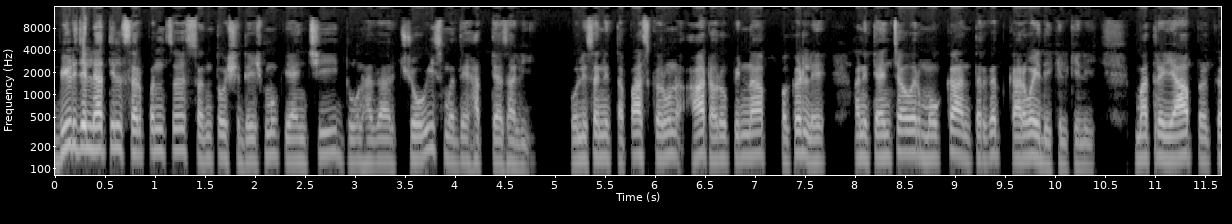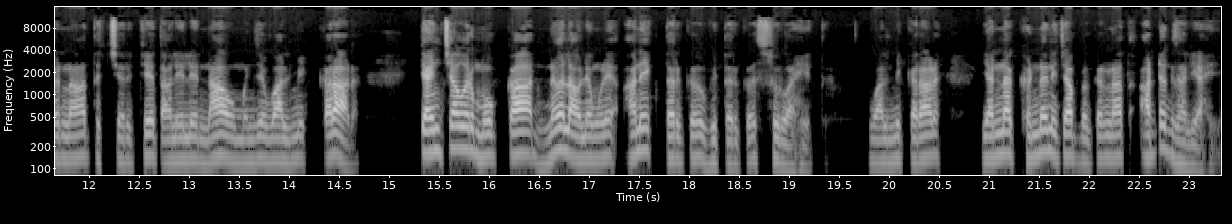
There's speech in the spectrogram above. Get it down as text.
बीड जिल्ह्यातील सरपंच संतोष देशमुख यांची दोन हजार चोवीसमध्ये हत्या झाली. पोलिसांनी तपास करून आठ आरोपींना पकडले. आणि त्यांच्यावर मोक्का अंतर्गत कारवाई देखील केली. मात्र या प्रकरणात चर्चेत आलेले नाव म्हणजे वाल्मिक कराड. त्यांच्यावर मोक्का न लावल्यामुळे अनेक तर्क वितर्क सुरू आहेत. वाल्मिक कराड यांना खंडणीच्या प्रकरणात अटक झाली आहे.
